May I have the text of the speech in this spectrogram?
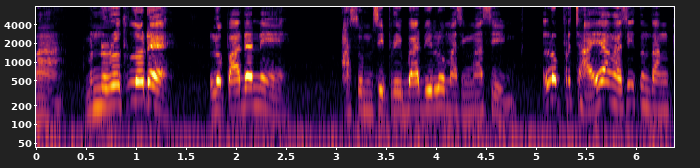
Nah, menurut lu deh, lu pada nih asumsi pribadi lu masing-masing. Lu percaya nggak sih tentang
